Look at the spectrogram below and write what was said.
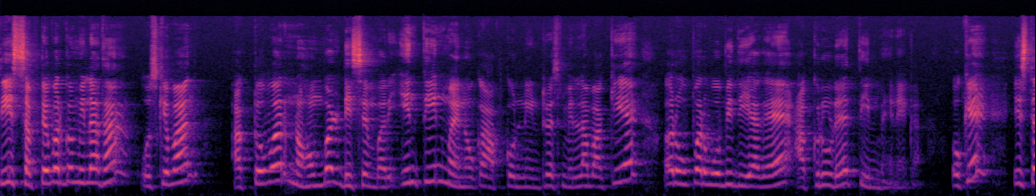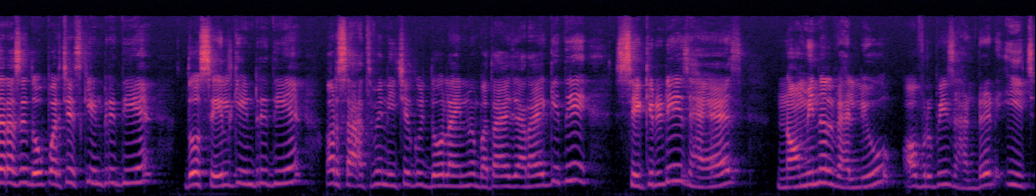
तीस सितंबर को मिला था। उसके बाद अक्टूबर, नवंबर, दिसंबर, इन तीन महीनों का आपको इंटरेस्ट मिलना बाकी है और ऊपर वो भी दिया गया है अक्रूड है तीन महीने का। ओके इस तरह से दो परचेज की एंट्री दी है, दो सेल की एंट्री दी है और साथ में नीचे कुछ दो लाइन में बताया जा रहा है कि the securities has nominal value of rupees hundred each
